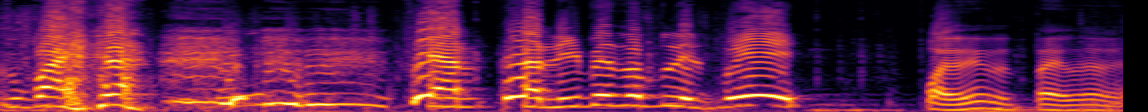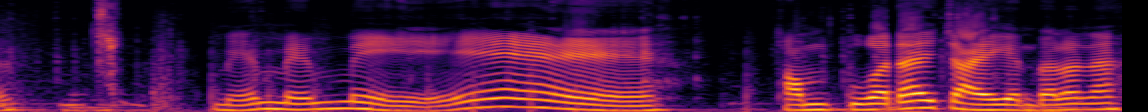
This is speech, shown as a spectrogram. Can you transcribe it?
กูไปแผนแผนนี้เป็นสำเร็จเว้ยปล่อยไมันไปไว้แหมแหมแหมทำตัวได้ใจกันไปแล้วนะ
